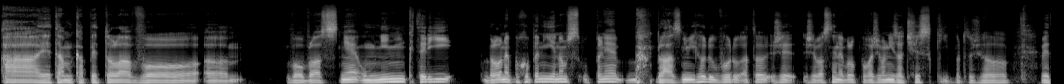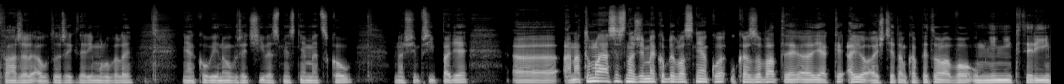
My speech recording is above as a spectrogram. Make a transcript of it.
a je tam kapitola o, o vlastně umění, který bylo nepochopený jenom z úplně bláznivého důvodu a to, že, že vlastně nebylo považovaný za český, protože ho vytvářeli autoři, kteří mluvili nějakou jinou řečí, ve směs německou v našem případě. Eh, a na tomhle já se snažím jakoby vlastně jako ukazovat, eh, jak, a jo, a ještě tam kapitola o umění, který,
